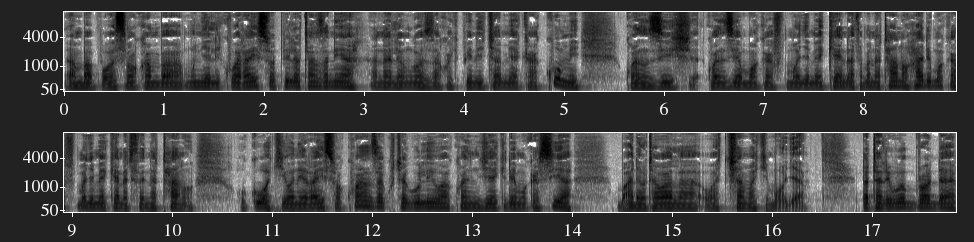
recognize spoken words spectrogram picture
ambapo wasema kwamba Mwinyi alikuwa rais wa pili wa Tanzania analiongoza kwa kipindi cha miaka kumi kuanzia mwaka elfu moja mia kenda themanini na tano hadi mwaka elfu moja mia kenda tisini na tano huku akiwa ni rais wa kwanza kuchaguliwa kwa njia ya kidemokrasia baada ya utawala wa chama kimoja. Dr Wilbrod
